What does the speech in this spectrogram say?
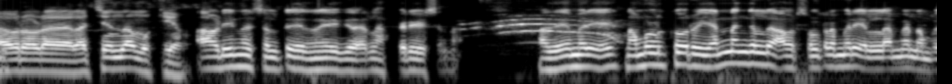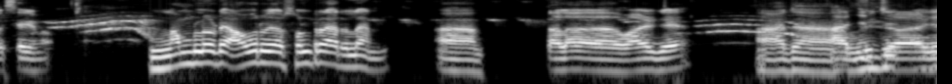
அவரோட லட்சியம் தான் முக்கியம். அப்படின்னு சொல்லிட்டு நினைக்கிறாருல பெரிய விஷயம் தான். அதே மாதிரி நம்மளுக்கு ஒரு எண்ணங்கள் அவர் சொல்ற மாதிரி எல்லாமே நம்ம செய்யணும். நம்மளோட அவரு சொல்றாருல தல வாழ்க அஜித் வாழ்க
